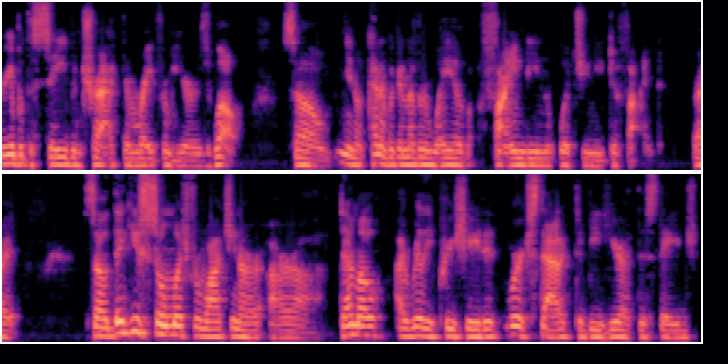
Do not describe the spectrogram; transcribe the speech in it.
You're able to save and track them right from here as well. So, you know, kind of like another way of finding what you need to find, right? So, thank you so much for watching our, our uh, demo. I really appreciate it. We're ecstatic to be here at this stage.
